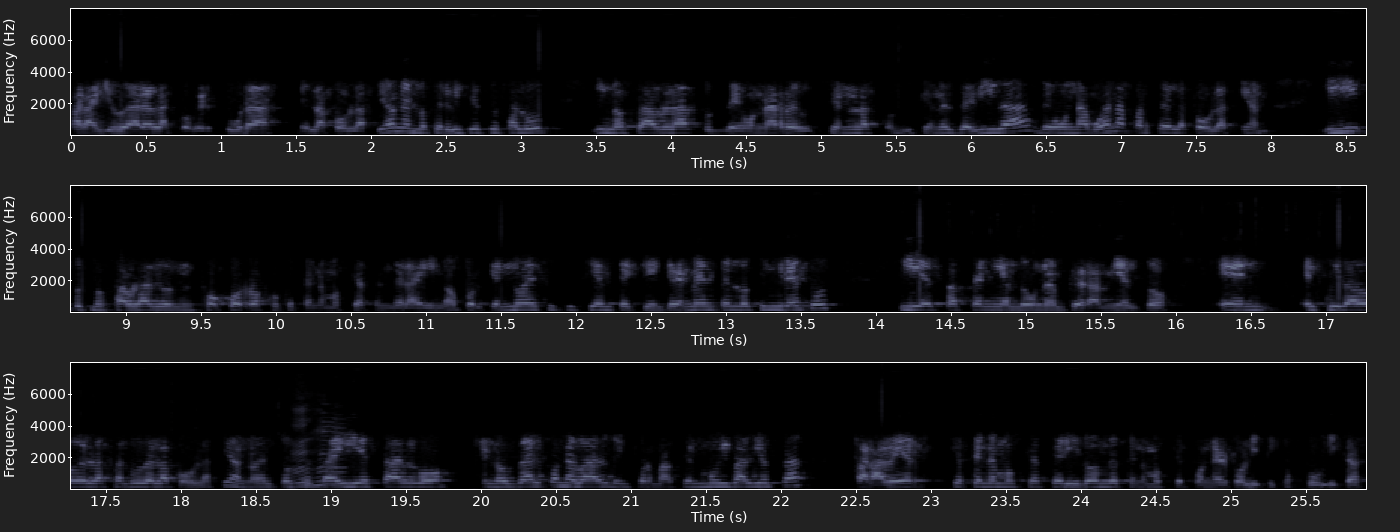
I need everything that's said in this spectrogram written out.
para ayudar a la cobertura de la población en los servicios de salud y nos habla pues de una reducción en las condiciones de vida de una buena parte de la población y pues nos habla de un foco rojo que tenemos que atender ahí, ¿no? Porque no es suficiente que incrementen los ingresos si estás teniendo un empeoramiento en el cuidado de la salud de la población, ¿no? Entonces ahí es algo que nos da el Coneval de información muy valiosa para ver qué tenemos que hacer y dónde tenemos que poner políticas públicas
